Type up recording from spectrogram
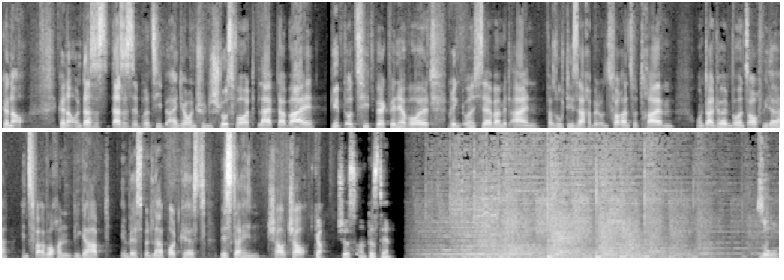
Genau, genau. Und das ist, das ist im Prinzip eigentlich auch ein schönes Schlusswort. Bleibt dabei. Gebt uns Feedback, wenn ihr wollt. Bringt uns selber mit ein. Versucht die Sache mit uns voranzutreiben. Und dann hören wir uns auch wieder in zwei Wochen, wie gehabt, Investment Lab Podcast. Bis dahin. Ciao, ciao. Ja, tschüss und bis dann. So,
